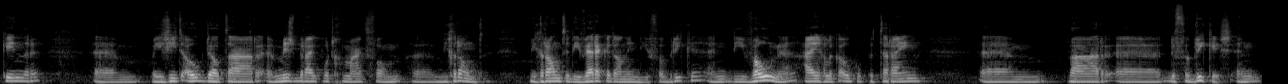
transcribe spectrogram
kinderen. Um, maar je ziet ook dat daar misbruik wordt gemaakt van migranten. Migranten die werken dan in die fabrieken en die wonen eigenlijk ook op het terrein um, waar de fabriek is. En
